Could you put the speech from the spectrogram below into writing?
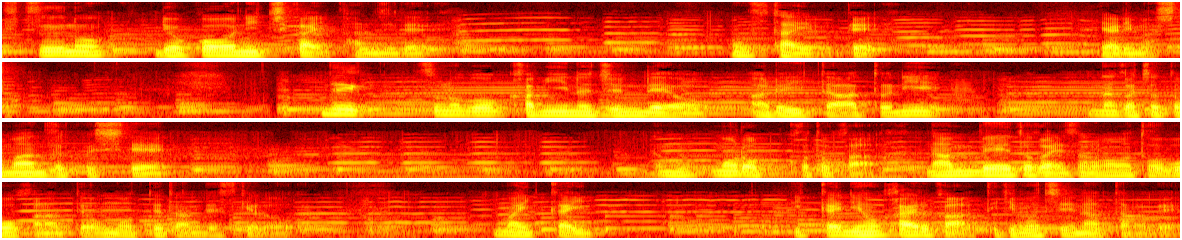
普通の旅行に近い感じでのスタイルでやりました。でその後上の巡礼を歩いた後になんかちょっと満足してモロッコとか南米とかにそのまま飛ぼうかなって思ってたんですけどまあ一回一回日本帰るかって気持ちになったので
